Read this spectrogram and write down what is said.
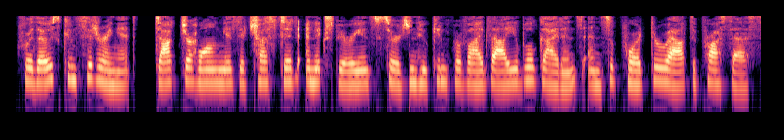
for those considering it, Dr. Huang is a trusted and experienced surgeon who can provide valuable guidance and support throughout the process.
